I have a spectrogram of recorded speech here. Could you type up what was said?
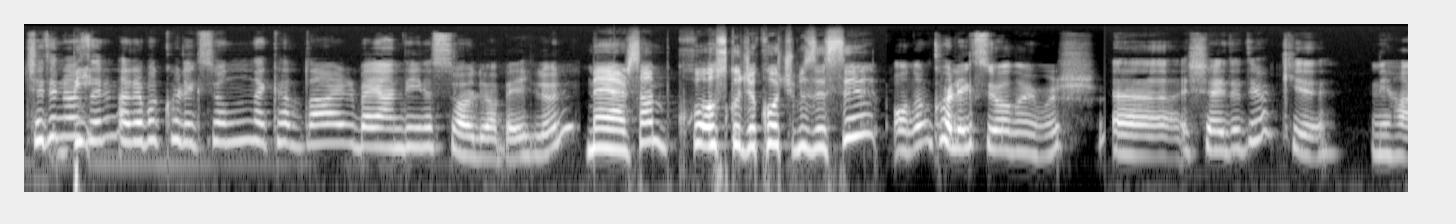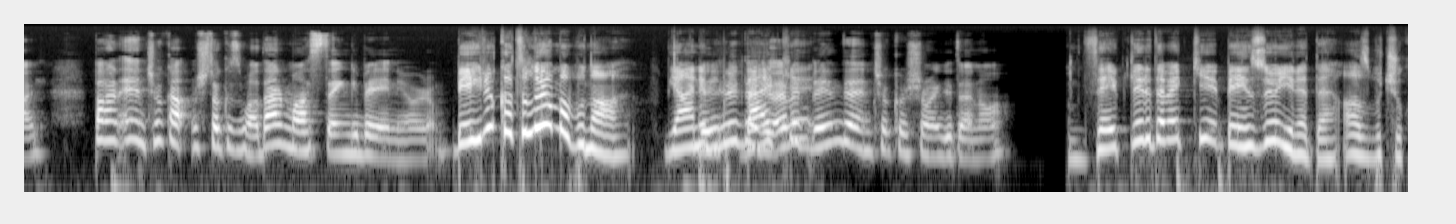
Çetin Bir- Özer'in araba koleksiyonunu ne kadar beğendiğini söylüyor Behlül. Meğersem koskoca Koç Müzesi Onun koleksiyonuymuş. Ee, şeyde diyor ki Nihal, ben en çok 69 model Mustang'i beğeniyorum. Behlül katılıyor mu buna? Yani Behlül de belki diyor, evet benim de en çok hoşuma giden o. zevkleri demek ki benziyor yine de az buçuk.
